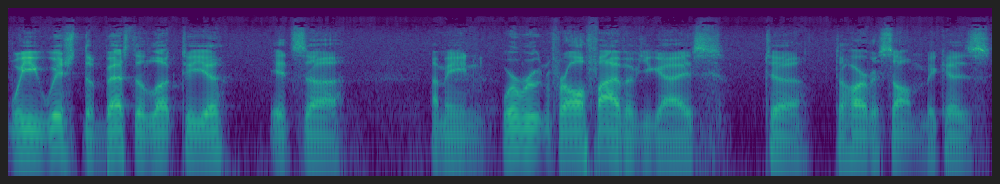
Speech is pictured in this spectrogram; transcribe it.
we wish the best of luck to you. It's uh, I mean, we're rooting for all five of you guys to to harvest something because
